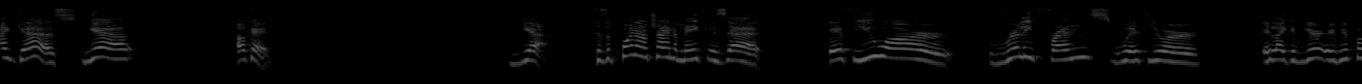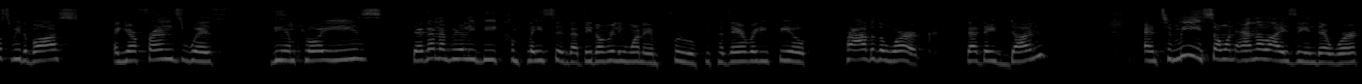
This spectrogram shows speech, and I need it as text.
I guess. Yeah. Okay. Yeah. Because the point I'm trying to make is that if you are really friends with your, like if you're, if you're supposed to be the boss and you're friends with the employees, they're to really be complacent that they don't really want to improve because they already feel proud of the work that they've done. And to me, someone analyzing their work,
